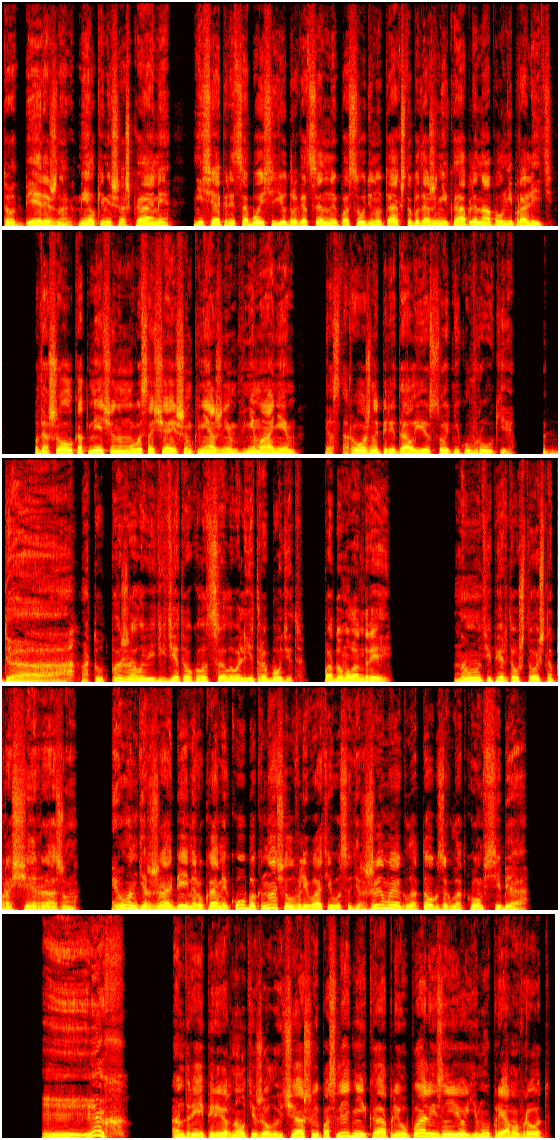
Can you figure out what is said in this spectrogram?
Тот бережно, мелкими шажками, неся перед собой сию драгоценную посудину так, чтобы даже ни капли на пол не пролить, подошел к отмеченному высочайшим княжнем вниманием и осторожно передал ее сотнику в руки. «Да, а тут, пожалуй, ведь где-то около целого литра будет», — подумал Андрей. «Ну, теперь-то уж точно прощай разум». И он, держа обеими руками кубок, начал вливать его содержимое глоток за глотком в себя. «Эх!» Андрей перевернул тяжелую чашу, и последние капли упали из нее ему прямо в рот.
